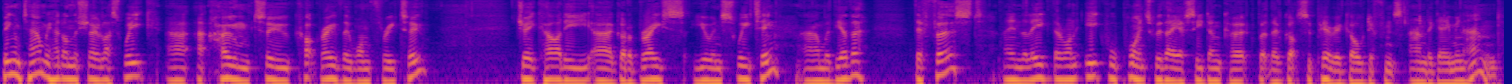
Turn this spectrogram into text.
Bingham Town we had on the show last week uh, at home to Cotgrave. They won 3 2. Jake Hardy uh, got a brace, Ewan Sweeting um, with the other. They're first in the league. They're on equal points with AFC Dunkirk, but they've got superior goal difference and a game in hand.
